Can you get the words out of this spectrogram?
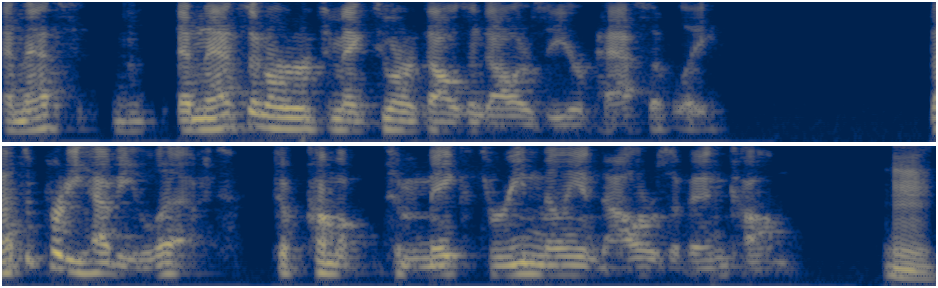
And that's and that's in order to make $200,000 a year passively. That's a pretty heavy lift to come up to make 3 million dollars of income. Mm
